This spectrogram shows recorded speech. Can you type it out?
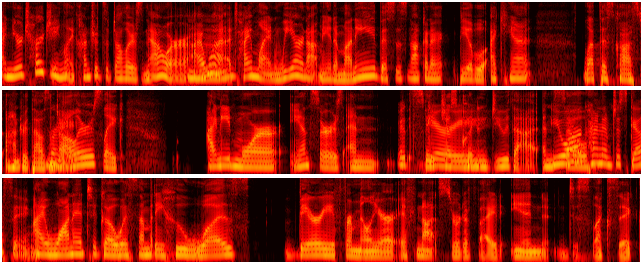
And you're charging like hundreds of dollars an hour. I want a timeline. We are not made of money. This is not going to be able, I can't let this cost a hundred thousand dollars. Like, I need more answers. And It's they scary. just couldn't do that. And You so are kind of just guessing. I wanted to go with somebody who was very familiar, if not certified, in dyslexic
